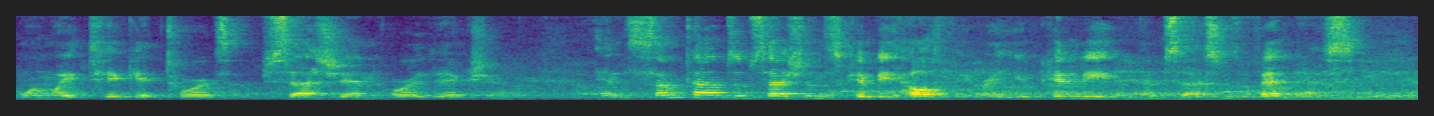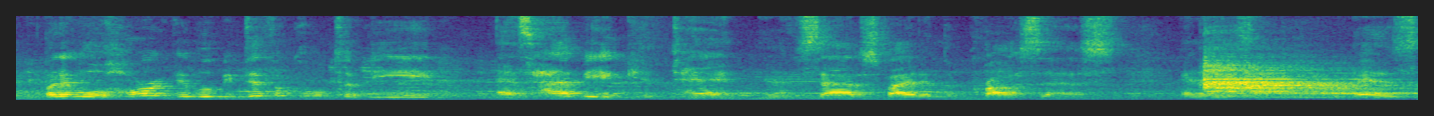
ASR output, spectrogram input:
one-way ticket towards obsession or addiction. And sometimes obsessions can be healthy, right? You can be obsessed with fitness, but it will hard it will be difficult to be as happy and content and satisfied in the process and as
